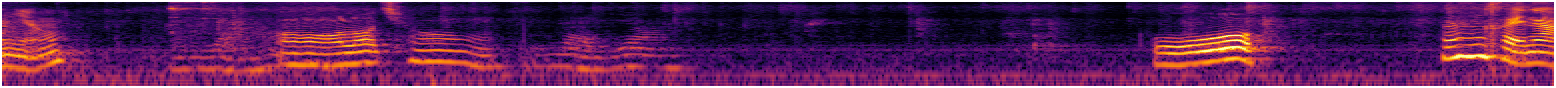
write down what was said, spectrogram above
านหยังอ๋อลอดช่องโอ้นั่นคือไข่น่ะ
